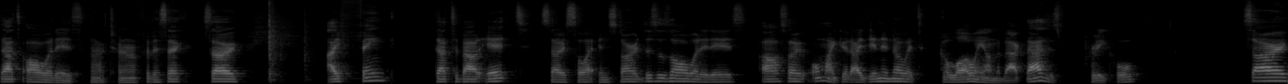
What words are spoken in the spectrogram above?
that's all it is. I'll turn it off for a sec. So I think that's about it. So select and start. This is all what it is. Also, oh my god, I didn't know it's glowing on the back. That is pretty cool. So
